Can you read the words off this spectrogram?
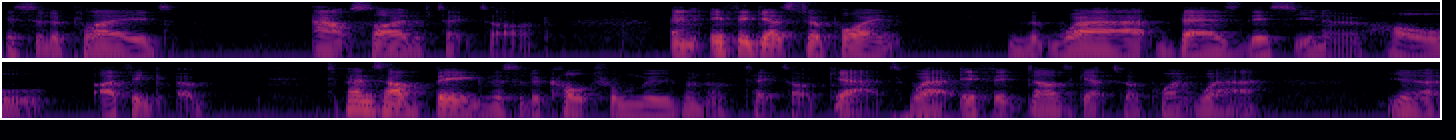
is sort of played outside of TikTok. And if it gets to a point where there's this, you know, whole, I think uh, it depends how big the sort of cultural movement of TikTok gets. Where if it does get to a point where, you know,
